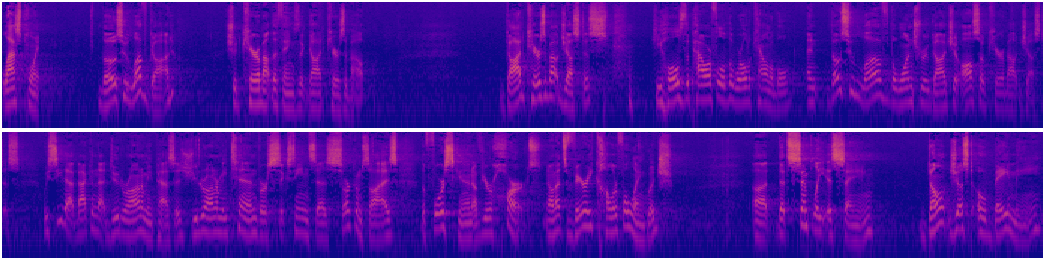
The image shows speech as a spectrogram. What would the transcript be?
last point. Those who love God should care about the things that God cares about. God cares about justice. He holds the powerful of the world accountable. And those who love the one true God should also care about justice. We see that back in that Deuteronomy passage. Deuteronomy 10, verse 16 says, Circumcise the foreskin of your heart. Now, that's very colorful language uh, that simply is saying, Don't just obey me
